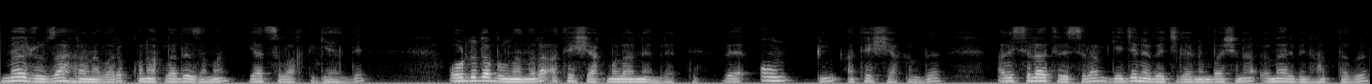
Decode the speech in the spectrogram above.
Merru Zahran'a varıp konakladığı zaman yatsı vakti geldi. Orduda bulunanlara ateş yakmalarını emretti. Ve on bin ateş yakıldı. Aleyhissalatü Vesselam gece nöbetçilerinin başına Ömer bin Hattab'ı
